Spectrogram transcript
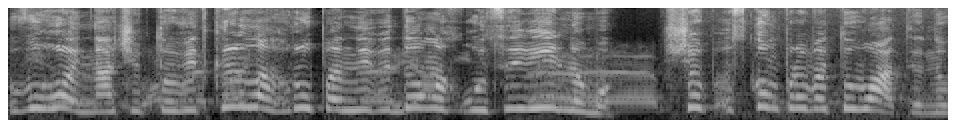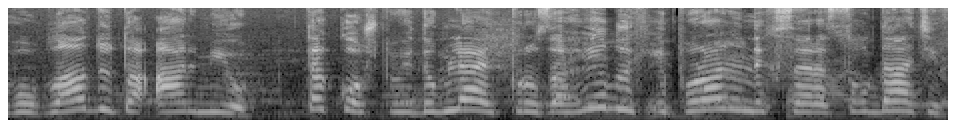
Вогонь, начебто, відкрила група невідомих у цивільному, щоб скомпрометувати нову владу та армію. Також повідомляють про загиблих і поранених серед солдатів.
